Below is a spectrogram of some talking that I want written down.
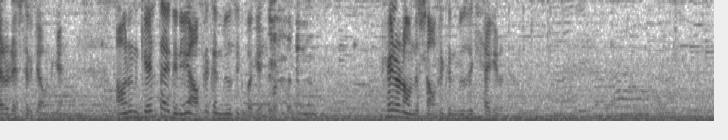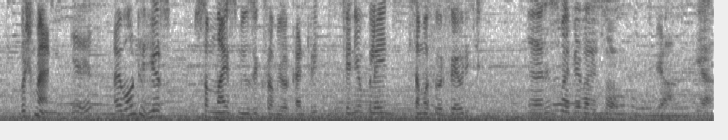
ಎರಡು ಹೆಸರಿದೆ ಅವನಿಗೆ ಅವನನ್ನು ಕೇಳ್ತಾ ಇದ್ದೀನಿ ಆಫ್ರಿಕನ್ ಮ್ಯೂಸಿಕ್ ಬಗ್ಗೆ ಹೇಳೋಣ ಒಂದಷ್ಟು ಆಫ್ರಿಕನ್ ಮ್ಯೂಸಿಕ್ ಹೇಗಿರುತ್ತೆ Bushman. Yes. I want to hear some nice music from your country. Can you play some of your favorite? Yeah, this is my favorite song. Yeah. Yeah.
